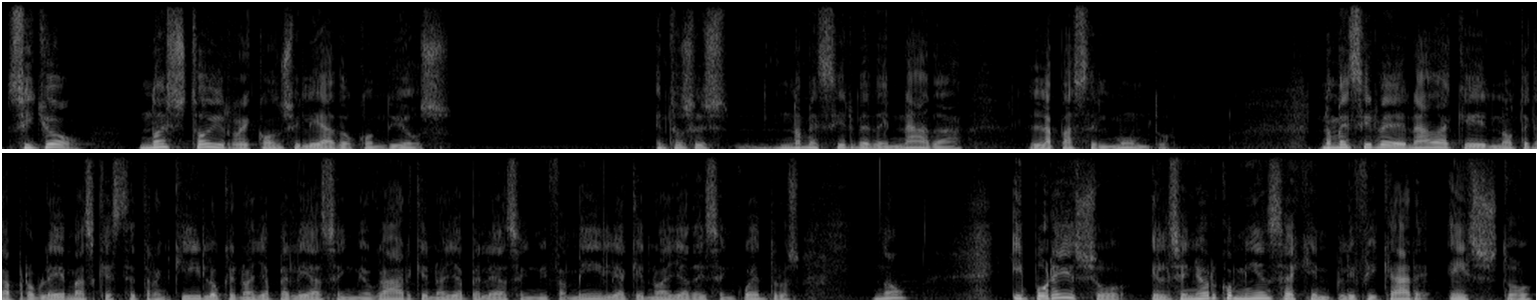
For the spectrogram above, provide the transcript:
Si yo no estoy reconciliado con Dios, entonces no me sirve de nada la paz del mundo. No me sirve de nada que no tenga problemas, que esté tranquilo, que no haya peleas en mi hogar, que no haya peleas en mi familia, que no haya desencuentros. No. Y por eso el Señor comienza a ejemplificar esto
